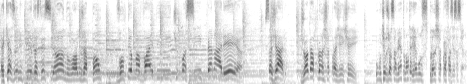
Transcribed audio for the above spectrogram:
É que as Olimpíadas desse ano, lá no Japão, vão ter uma vibe tipo assim, pé na areia. Estagiário, joga a prancha pra gente aí. Motivo de orçamento, não teremos prancha pra fazer essa cena.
